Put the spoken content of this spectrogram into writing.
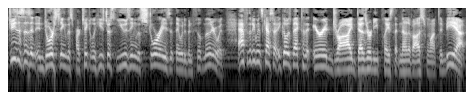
Jesus isn't endorsing this particular, he's just using the stories that they would have been familiar with. After the demons cast out, it goes back to that arid, dry, deserty place that none of us want to be at.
